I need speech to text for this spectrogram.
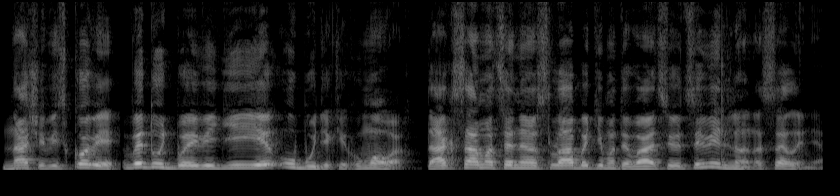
Наші військові ведуть бойові дії у будь-яких умовах. Так само це не ослабить і мотивацію цивільного населення.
